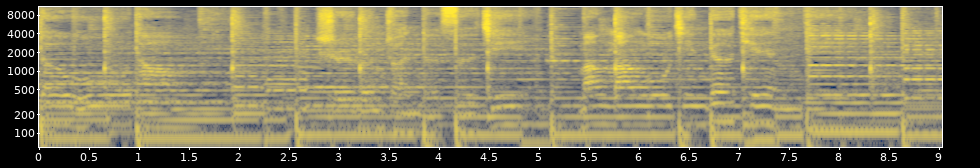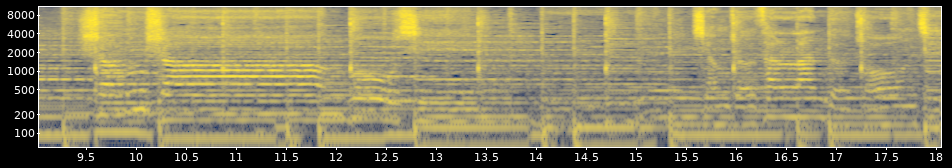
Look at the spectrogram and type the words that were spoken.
的舞蹈，是轮转的四季，茫茫无尽的天地，生生不息，向着灿烂的憧憬。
